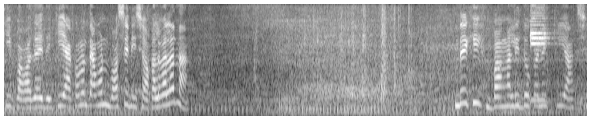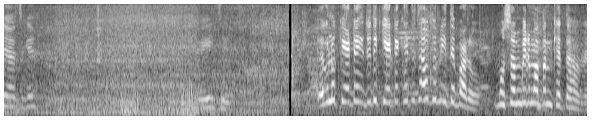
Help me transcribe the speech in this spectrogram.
কি পাওয়া যায় দেখি। এখনও তেমন বসেনি সকালবেলা না? দেখি বাঙালি দোকানে কি আছে আজকে। এই যে। এগুলো কেটে, যদি কেটে খেতে চাও তো নিতে পারো। মোসম্বির মতন খেতে হবে।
